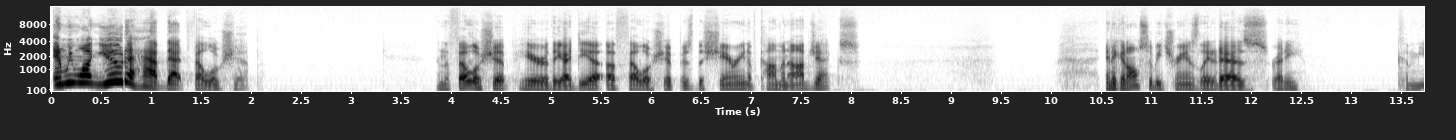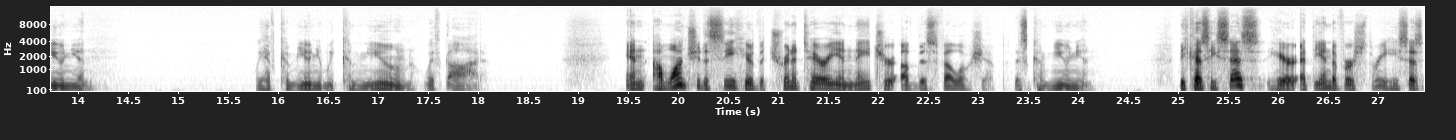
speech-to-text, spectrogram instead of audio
and we want you to have that fellowship. And the fellowship here, the idea of fellowship is the sharing of common objects. And it can also be translated as, ready? communion. We have communion. We commune with God. And I want you to see here the Trinitarian nature of this fellowship, this communion. Because he says here at the end of verse 3, he says,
